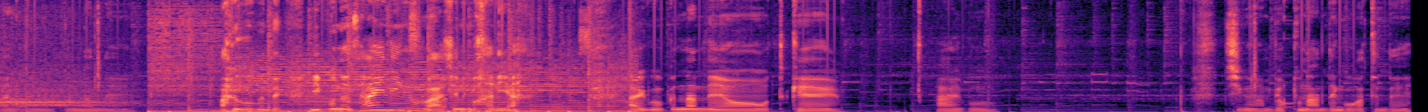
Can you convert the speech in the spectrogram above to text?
아이고 끝났네. 아이고 근데 이분은 4이닝으로 아시는 거 아니야? 아이고 끝났네요. 어떡해. 아이고 지금 한 몇 분 안된거 같은데.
